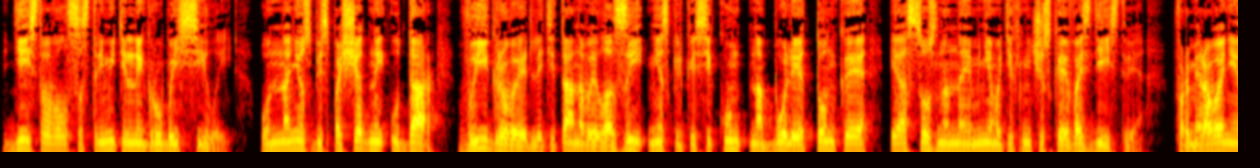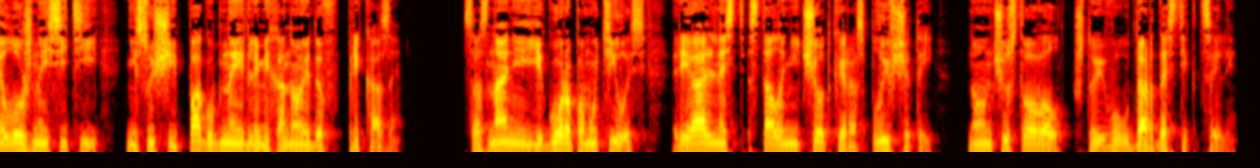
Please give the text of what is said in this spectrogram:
действовал со стремительной грубой силой. Он нанес беспощадный удар, выигрывая для титановой лозы несколько секунд на более тонкое и осознанное мнемотехническое воздействие, формирование ложной сети, несущей пагубные для механоидов приказы. Сознание Егора помутилось, реальность стала нечеткой, расплывчатой, но он чувствовал, что его удар достиг цели.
